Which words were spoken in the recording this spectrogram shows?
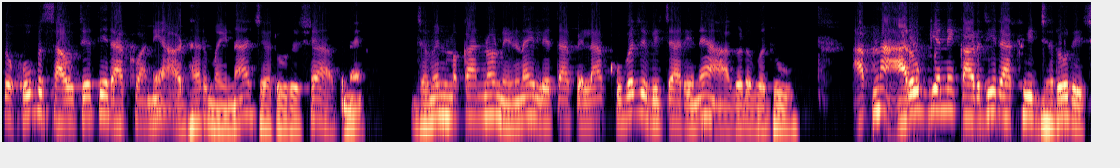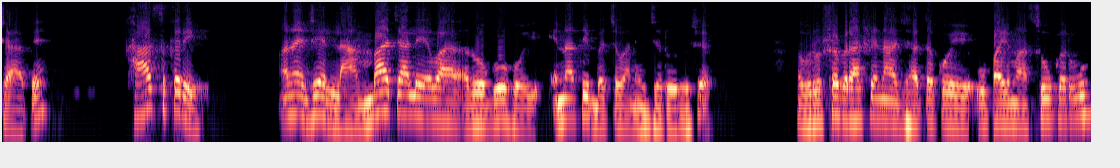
તો ખૂબ સાવચેતી રાખવાની આ અઢાર મહિના જરૂર છે આપને. જમીન મકાનનો નિર્ણય લેતા પહેલા ખૂબ જ વિચારીને આગળ વધવું. આપના આરોગ્યની કાળજી રાખવી જરૂરી છે આપે. ખાસ કરી, અને જે લાંબા ચાલે એવા રોગો હોય, એનાથી બચવાની જરૂર છે. વૃષભ રાશિના જાતકોએ ઉપાયમાં શું કરવું?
